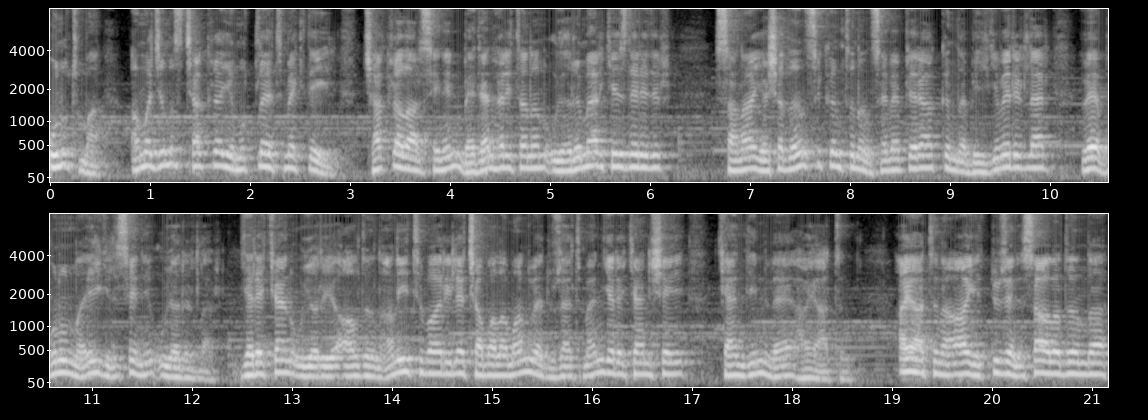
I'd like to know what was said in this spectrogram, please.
Unutma, amacımız çakrayı mutlu etmek değil. Çakralar senin beden haritanın uyarı merkezleridir. Sana yaşadığın sıkıntının sebepleri hakkında bilgi verirler ve bununla ilgili seni uyarırlar. Gereken uyarıyı aldığın an itibariyle çabalaman ve düzeltmen gereken şey kendin ve hayatın. Hayatına ait düzeni sağladığında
